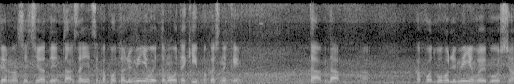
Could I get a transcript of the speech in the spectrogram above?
14,1. Так, здається, капот алюмінієвий, тому такі показники. Так, да. Капот був алюмінієвий, бо все.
